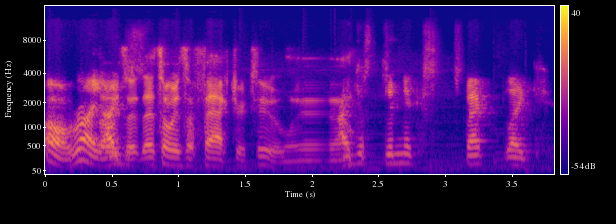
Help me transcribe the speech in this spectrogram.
Oh right, I always a that's always a factor too. you know? I just didn't expect like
